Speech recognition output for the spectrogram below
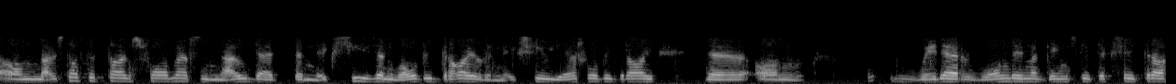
um, most of the times farmers know that the next season will be dry or the next few years will be dry. The um, weather warn them against it, etc.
